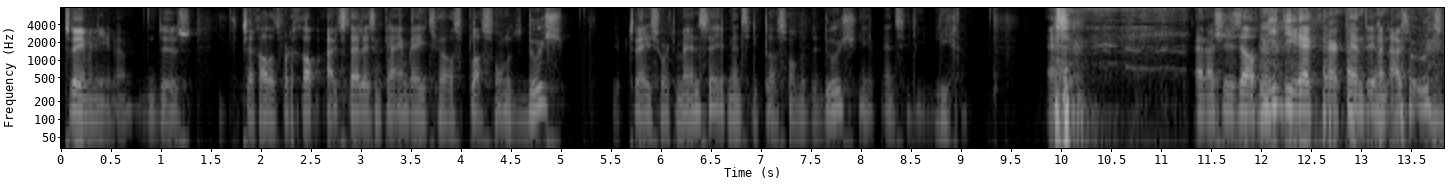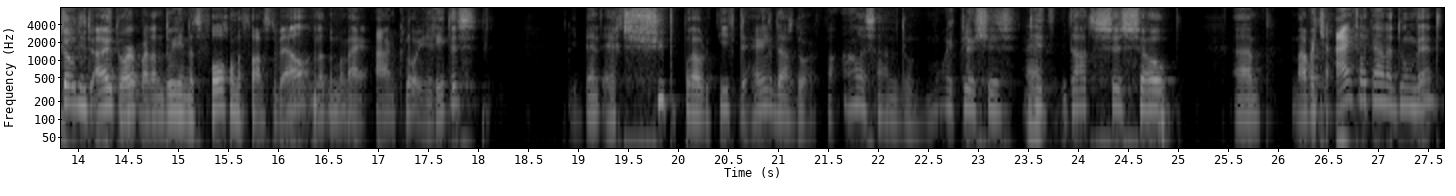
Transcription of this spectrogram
twee manieren. Dus ik zeg altijd voor de grap, uitstellen is een klein beetje als plassen onder de douche. Je hebt twee soorten mensen. Je hebt mensen die plassen onder de douche en je hebt mensen die liegen. En, en als je jezelf niet direct herkent in een uitstel, "Oeh, ik stel niet uit hoor, maar dan doe je het volgende vast wel. En dat noemen wij aanklooieritis. Je bent echt super productief de hele dag door. Van alles aan het doen. Mooie klusjes, Ja. dit, dat, zus, zo. Ehm, maar wat je eigenlijk aan het doen bent,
